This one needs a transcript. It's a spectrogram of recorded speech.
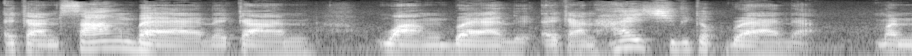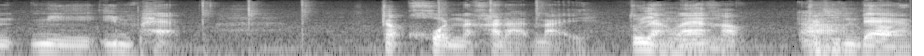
ไอการสร้างแบรนด์ในการวางแบรนด์ หรือไอการให้ชีวิตกับแบรนด์เนี่ย มันมี Impact กับคนนะขนาดไหน ตัวอย่างแรกครับอ่ากระทิงแดง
